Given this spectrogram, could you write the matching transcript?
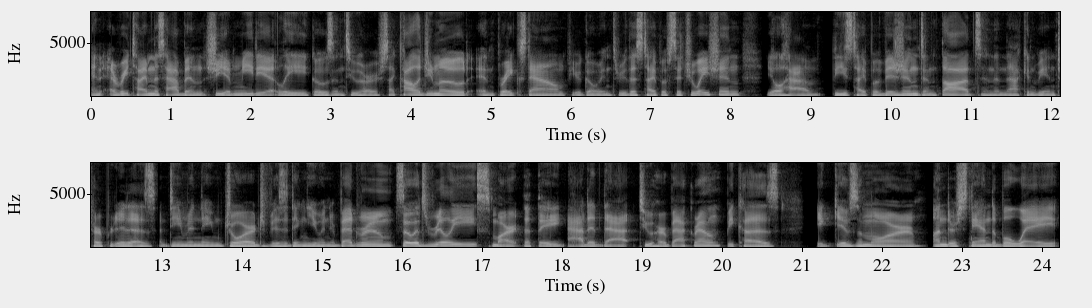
and every time this happens, she immediately goes into her psychology mode and breaks down. If you're going through this type of situation, you'll have these type of visions and thoughts, and then that can be interpreted as a demon named George visiting you in your bedroom. So it's really smart that they added that to her background because it gives a more understandable way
